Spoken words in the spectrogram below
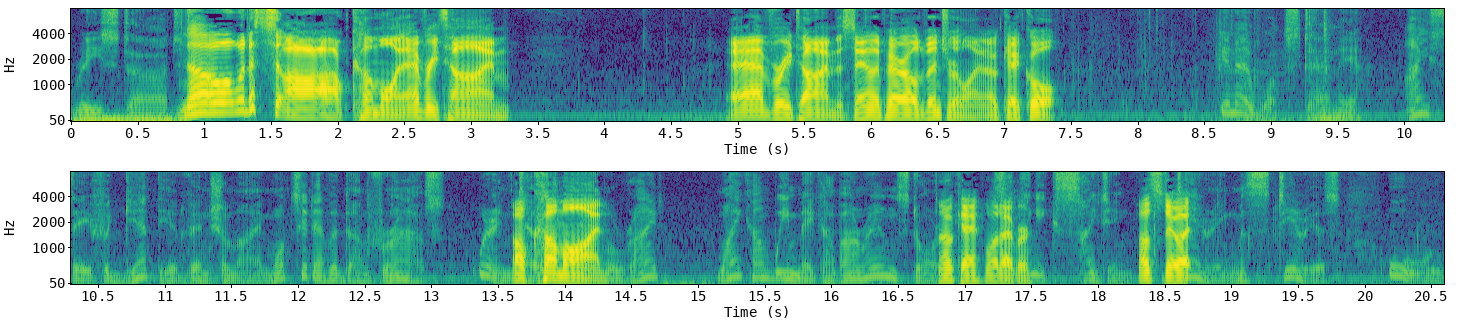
Restart. No, I want to. Oh, come on. Every time. Every time. The Stanley Parable Adventure line. Okay, cool. You know what, Stanley? I say forget the adventure line. What's it ever done for us? We're in Oh, come on. people, right? Why can't we make up our own story? Okay, whatever. Something exciting. Let's do it. daring, mysterious. Ooh,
